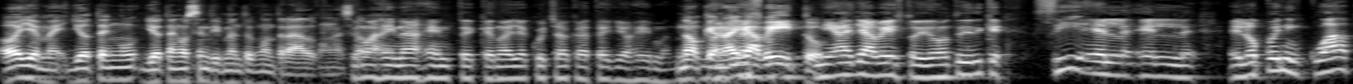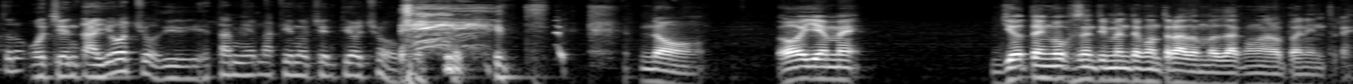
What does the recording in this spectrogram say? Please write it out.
Óyeme, yo tengo, yo tengo sentimiento encontrado con ¿Se esa vaina. imagina gente que no haya escuchado Katekyo Hitman? No, que no haya visto. Ni haya visto. Yo te dije, sí, el, el, el Opening 4, 88. Y esta mierda tiene 88. No, óyeme, yo tengo sentimiento encontrado en verdad con el opening 3.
